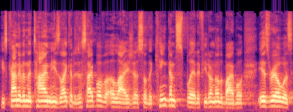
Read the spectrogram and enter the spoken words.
He's kind of in the time, he's like a disciple of Elijah. So the kingdom split. If you don't know the Bible, Israel was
